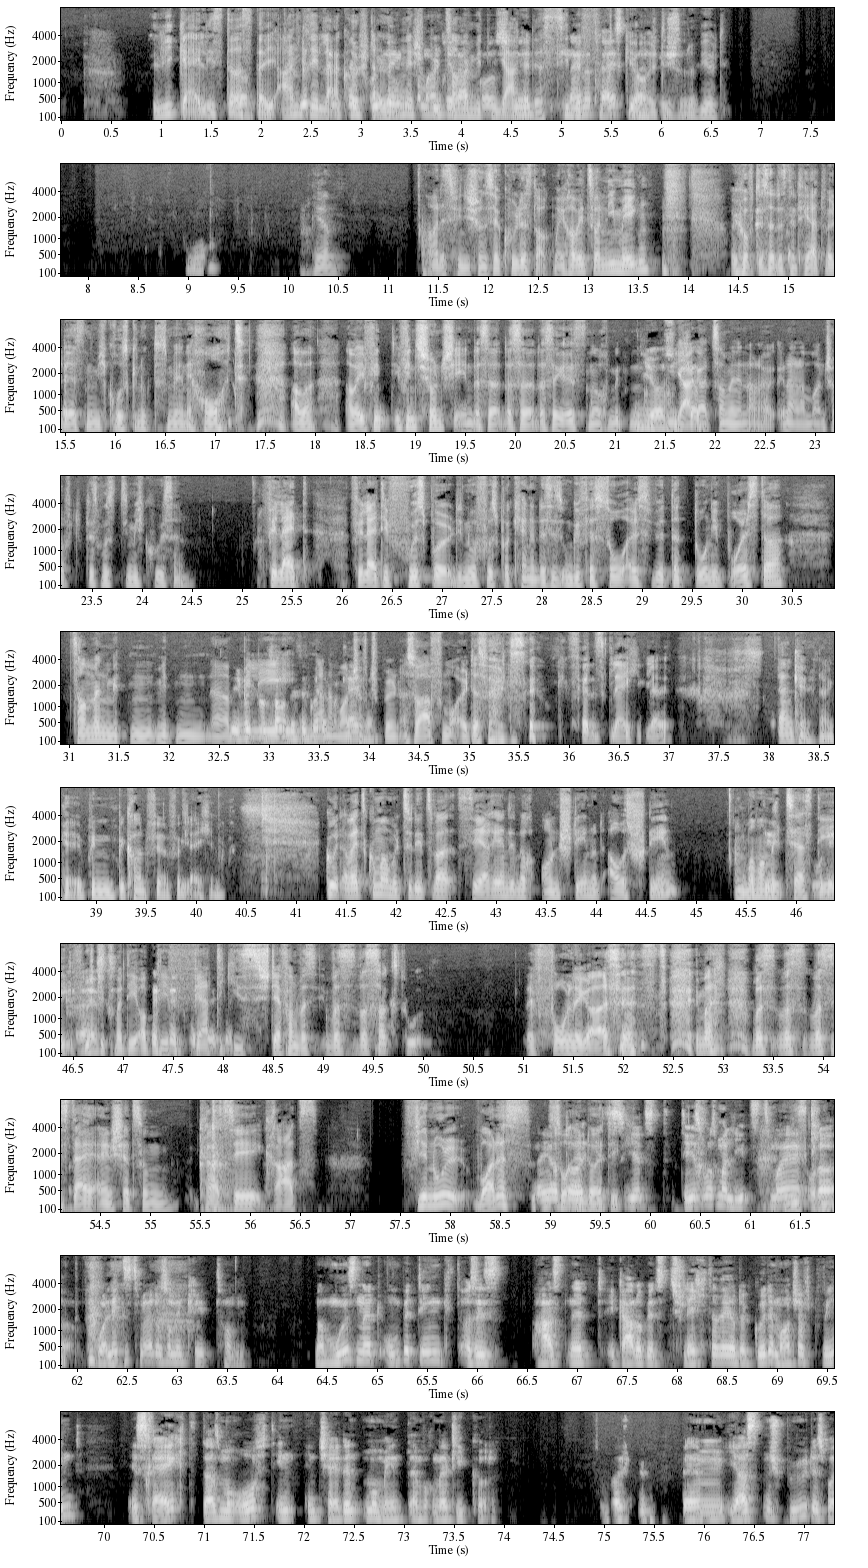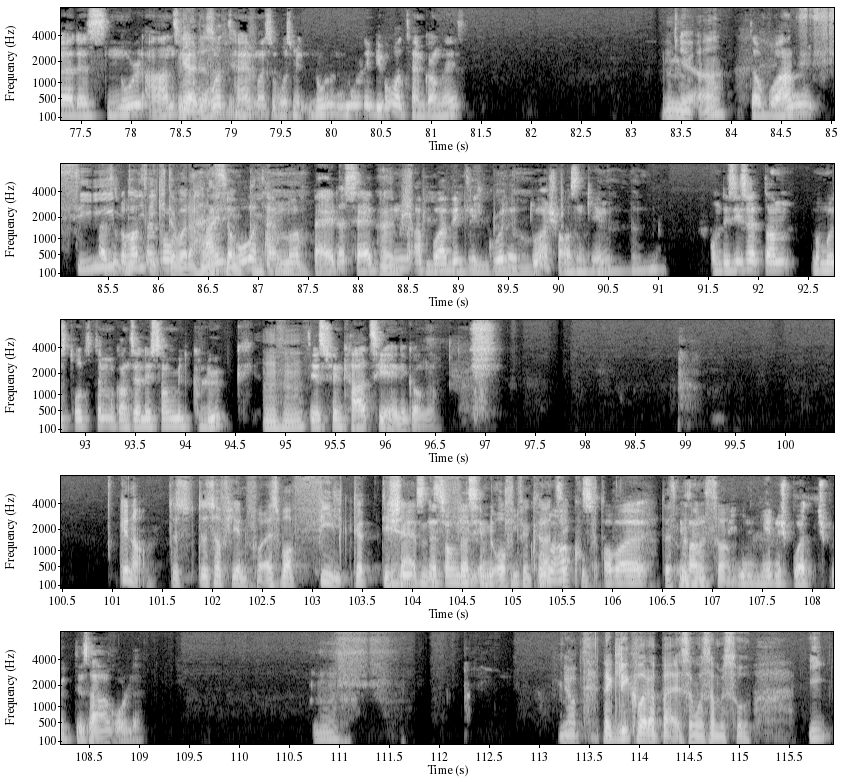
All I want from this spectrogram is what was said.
Wie geil ist das? Der André Lacoste Stallone spielt zusammen mit dem Jager, der 57 Jahre alt ist, oder wie alt? Ja. Aber das finde ich schon sehr cool, das taugt mir. Ich habe ihn zwar nie mögen, ich hoffe, dass er das nicht hört, weil der ist nämlich groß genug, dass mir eine haut. Aber, aber ich finde, ich finde es schon schön, dass er, dass er, dass er jetzt noch mit einem, ja, Jager zusammen in einer, in einer Mannschaft. Das muss ziemlich cool sein. Vielleicht, vielleicht die Fußball, die nur Fußball kennen, das ist ungefähr so, als würde der Toni Polster zusammen mit dem, mit dem äh, Pelé sagen, in einer Mannschaft spielen. Also auch vom Altersverhältnis ungefähr das gleiche, glaube ich. Danke, danke. Ich bin bekannt für Vergleiche. Gut, aber jetzt kommen wir mal zu den zwei Serien, die noch anstehen und ausstehen. Und machen wir mal zuerst die, frühstücken wir die, ob die fertig ist. Stefan, was, was, was sagst du? Voll egal. Ich meine, was, was, was ist deine Einschätzung? KC Graz 4-0, war das naja, so da eindeutig? jetzt das, was wir letztes Mal oder vorletztes Mal oder so mal geredet haben. Man muss nicht unbedingt, also es heißt nicht, egal ob jetzt schlechtere oder gute Mannschaft gewinnt, es reicht, dass man oft in entscheidenden Momenten einfach mehr Klick hat. Zum Beispiel beim ersten Spiel, das war ja das 0-1 in ja, der Overtime, also wo es mit 0-0 in die Overtime gegangen ist. Ja. Da waren, Sie also da hat es einfach war der in der Overtime nur auf beider Seiten ein paar wirklich gute genau. Torchancen gegeben. Und es ist halt dann, man muss trotzdem ganz ehrlich sagen, mit Glück, mhm. das für den KC eingegangen. Genau, das, das auf jeden Fall. Es war viel. Der, die ich Scheiben ist sagen, viel und oft für den KC geguckt. Aber das muss man sagen. In jedem Sport spielt das auch eine Rolle. Hm. Ja, der Glück war dabei, sagen wir es einmal so. Ich,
